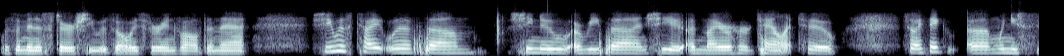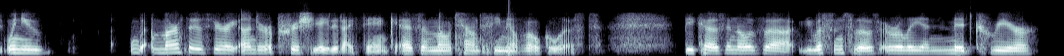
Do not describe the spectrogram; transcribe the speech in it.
was a minister. She was always very involved in that. She was tight with. Um, she knew Aretha, and she admired her talent too. So I think um, when you when you Martha is very underappreciated. I think as a Motown female vocalist, because in those uh, you listen to those early and mid career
